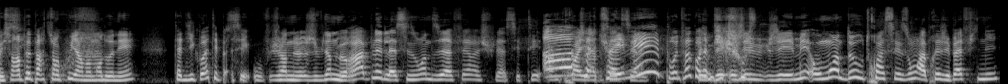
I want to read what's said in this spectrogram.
Ils sont un peu partis en couille à un moment donné. T'as dit quoi? T'es pas... C'est ouf. Je viens, de, je viens de me rappeler de la saison 1 de The Affair et je suis là. C'était Oh, tu as, incroyable. tu as aimé série. Pour une fois qu'on aime quelque chose. J'ai j'ai aimé au moins deux ou trois saisons. Après, j'ai pas fini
